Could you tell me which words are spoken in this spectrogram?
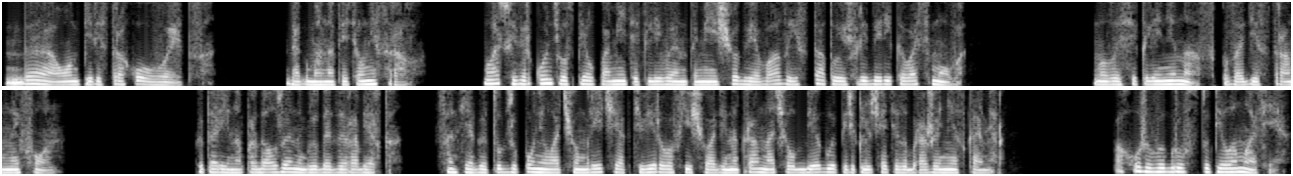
«Да, он перестраховывается», — Дагман ответил не сразу. Младший Верконти успел пометить ливентами еще две вазы и статуи Фредерика VIII, но засекли не нас, позади странный фон. «Катарина, продолжай наблюдать за Роберто». Сантьяго тут же понял, о чем речь, и, активировав еще один экран, начал бегло переключать изображение с камер. Похоже, в игру вступила мафия.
